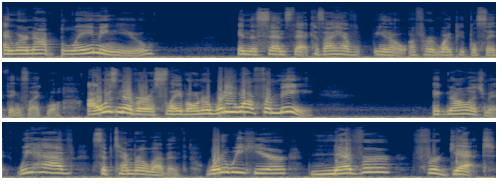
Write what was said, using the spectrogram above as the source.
and we're not blaming you in the sense that, because I have, you know, I've heard white people say things like, well, I was never a slave owner. What do you want from me? Acknowledgement. We have September 11th. What do we hear? Never forget.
